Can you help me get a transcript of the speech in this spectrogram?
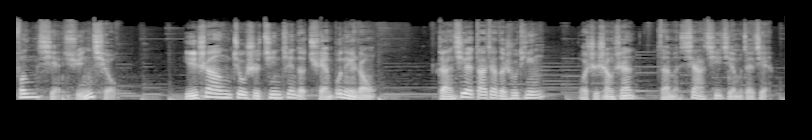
风险寻求。以上就是今天的全部内容，感谢大家的收听，我是上山，咱们下期节目再见。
